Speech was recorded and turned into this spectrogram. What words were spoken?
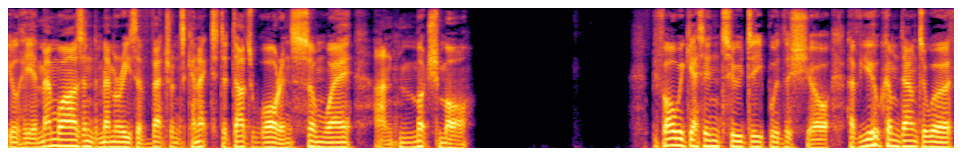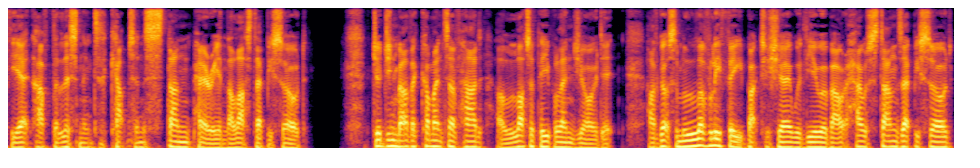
You'll hear memoirs and memories of veterans connected to Dad's war in some way and much more. Before we get in too deep with the show, have you come down to earth yet after listening to Captain Stan Perry in the last episode? Judging by the comments I've had, a lot of people enjoyed it. I've got some lovely feedback to share with you about how Stan's episode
